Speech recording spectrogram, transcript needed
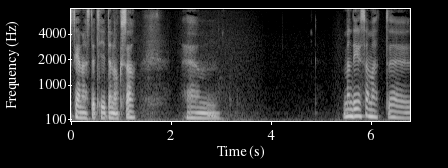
senaste tiden också. Eh, men det är som att, eh,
